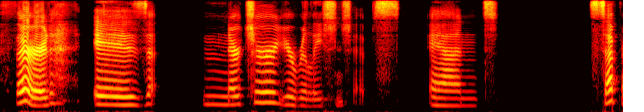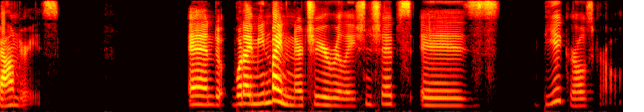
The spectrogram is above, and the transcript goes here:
third is nurture your relationships and set boundaries. And what i mean by nurture your relationships is be a girl's girl.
